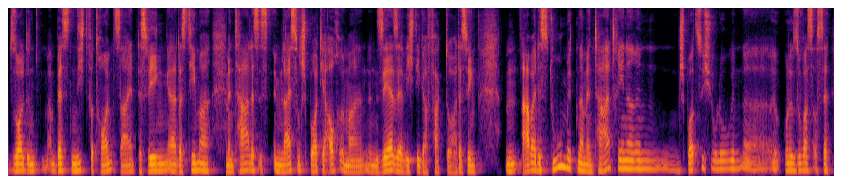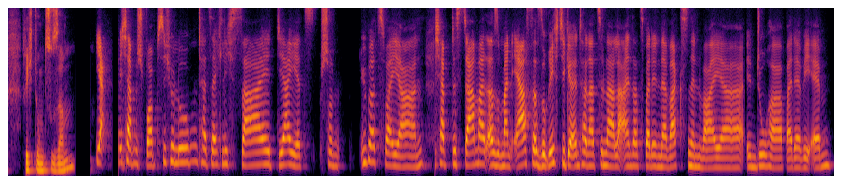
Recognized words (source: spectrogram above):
sollte am besten nicht verträumt sein. Deswegen äh, das Thema Mentales ist im Leistungssport ja auch immer ein sehr, sehr wichtiger Faktor. Deswegen m, arbeitest du mit einer Mentaltrainerin, Sportpsychologin äh, oder sowas aus der Richtung zusammen? Ja, ich habe einen Sportpsychologen tatsächlich seit, ja, jetzt schon über zwei Jahren. Ich habe das damals, also mein erster so richtiger internationaler Einsatz bei den Erwachsenen war ja in Doha bei der WM.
